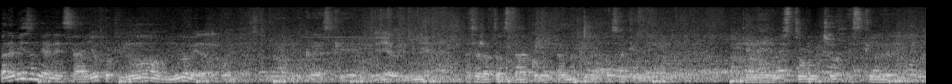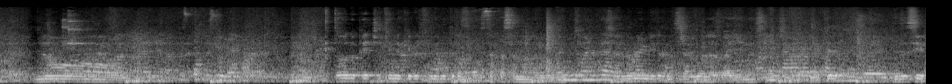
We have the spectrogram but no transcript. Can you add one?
Para mí es un gran ensayo porque no, no me había dado cuenta, o sea, no, no creas que yo ya venía. Hace rato estaba comentando que una cosa que me, que gustó mucho es que no todo lo que he hecho tiene que ver finalmente con lo que está pasando en el momento. O sea, no me invitan a hacer algo de las ballenas y los. Es decir,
